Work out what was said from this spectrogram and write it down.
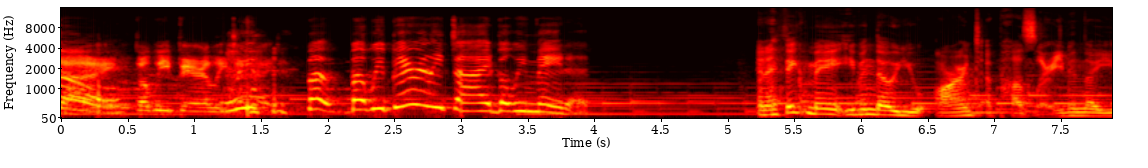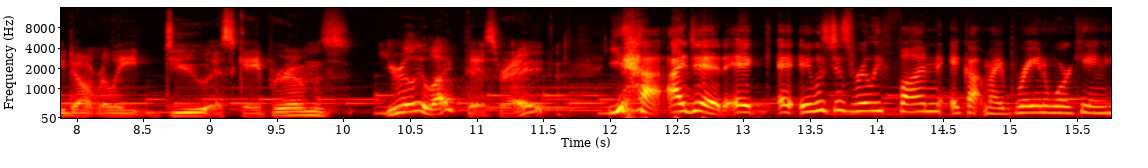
died, but we barely We- died. but but we barely died, but we made it. And I think, May, even though you aren't a puzzler, even though you don't really do escape rooms, you really like this, right? Yeah, I did. It, it, it was just really fun. It got my brain working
